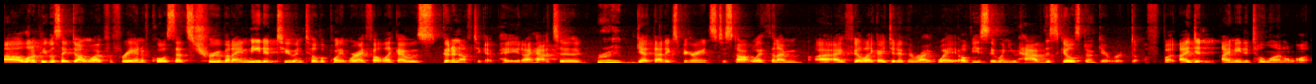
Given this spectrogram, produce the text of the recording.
Uh, a lot of people say don't work for free, and of course that's true. But I needed to until the point where I felt like I was good enough to get paid. I had to right. get that experience to start with, and I'm I feel like I did it the right way. Obviously, when you have the skills, don't get ripped off. But I didn't. I needed to learn a lot.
